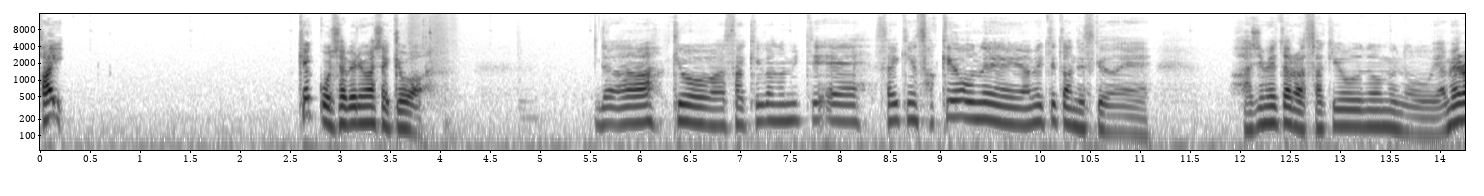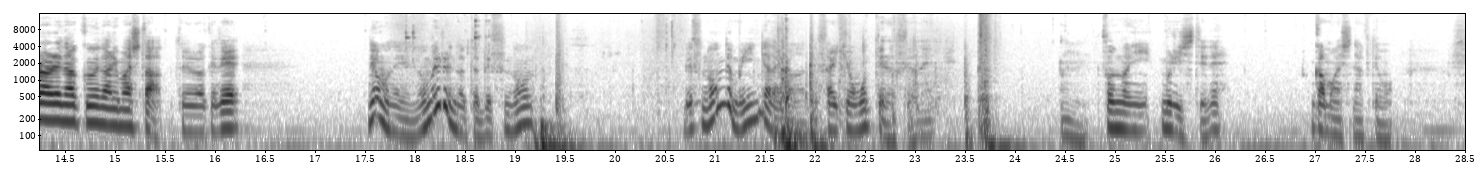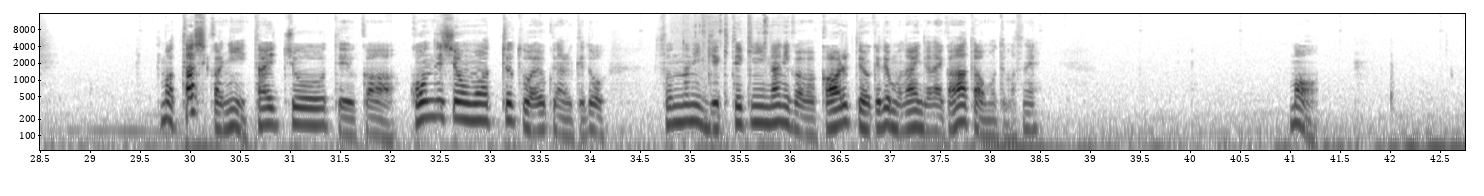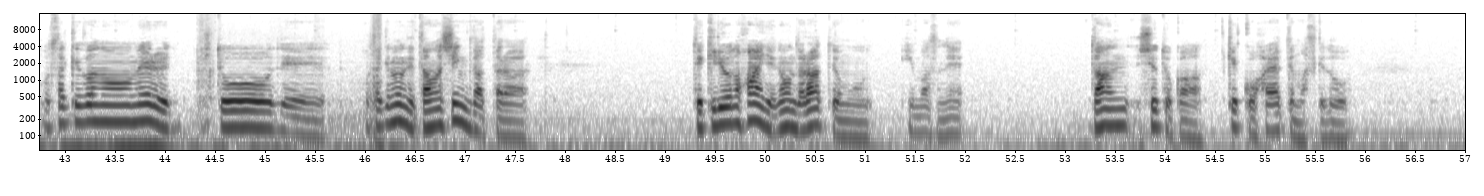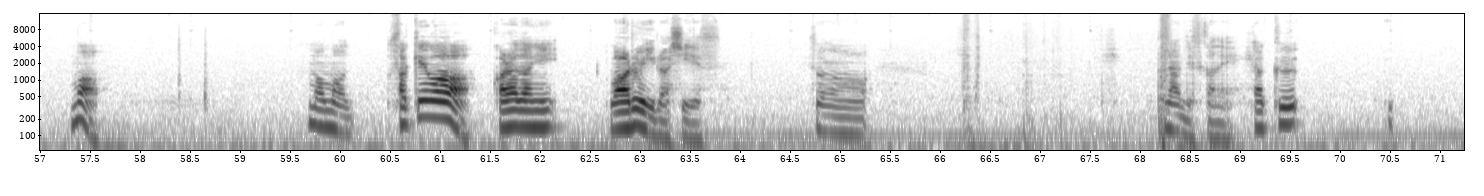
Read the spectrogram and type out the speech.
はい。結構喋りました、今日は。だ今日は酒が飲みて最近酒をね、やめてたんですけどね、始めたら酒を飲むのをやめられなくなりました。というわけで、でもね、飲めるんだったら別の、別飲んでもいいんじゃないかなって最近思ってるんですよね。うん。そんなに無理してね、我慢しなくても。まあ確かに体調っていうか、コンディションはちょっとは良くなるけど、そんなに劇的に何かが変わるってわけでもないんじゃないかなとは思ってますね。まあ、お酒が飲める人で、お酒飲んで楽しんだったら、適量の範囲で飲んだらって思いますね。断酒とか結構流行ってますけど、まあ、まあまあ、酒は体に悪いらしいです。その、何ですかね、100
